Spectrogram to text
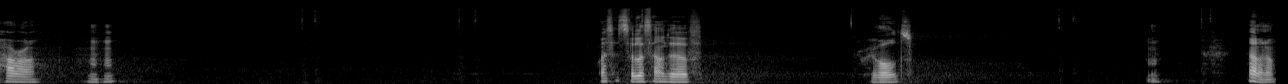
Trahara. Mm-hmm. Was it still a sound of revolts? Hmm. I don't know.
